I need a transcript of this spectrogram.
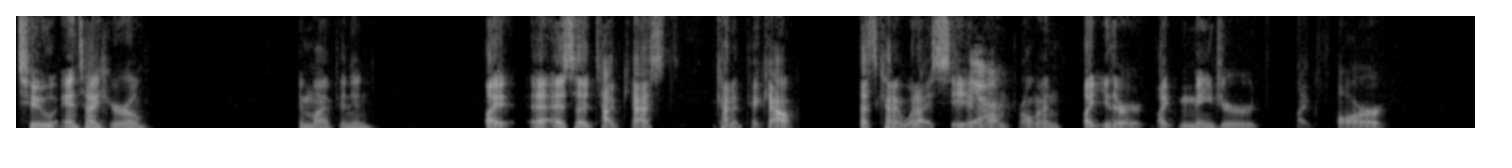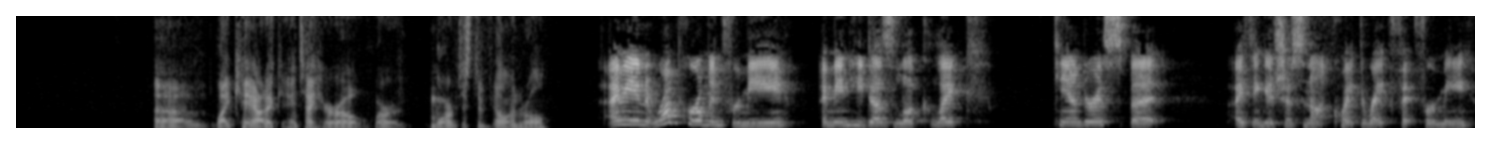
too anti-hero in my opinion. Like as a typecast kind of pick out. That's kind of what I see in Yeah. Ron Perlman. Like either like major like far uh like chaotic anti-hero or more of just a villain role. I mean, Ron Perlman for me, I mean, he does look like Candace, but I think it's just not quite the right fit for me,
